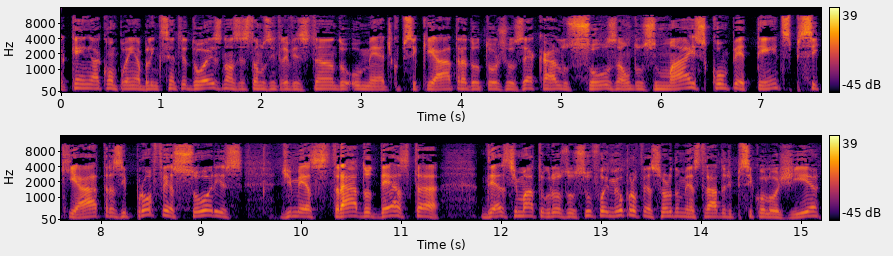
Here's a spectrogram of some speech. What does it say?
uh, quem acompanha a Blink 102, nós estamos entrevistando o médico psiquiatra Dr. José Carlos Souza, um dos mais competentes psiquiatras e professores de mestrado desta deste Mato Grosso do Sul, foi meu professor do mestrado de psicologia.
